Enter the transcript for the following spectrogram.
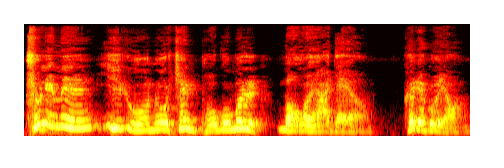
주님이 이루어 놓으신 복음을 먹어야 돼요. 그리고요.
